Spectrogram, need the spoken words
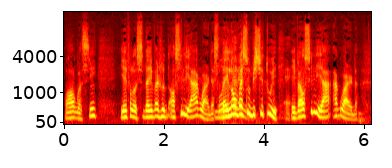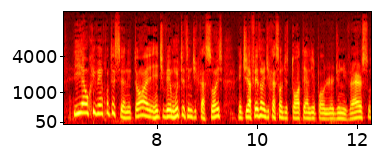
ou algo assim? E ele falou, isso daí vai ajudar, auxiliar a guarda. Isso daí não vai substituir, é. ele vai auxiliar a guarda. É. E é o que vem acontecendo. Então a gente vê muitas indicações. A gente já fez uma indicação de totem ali para o Jardim Universo.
